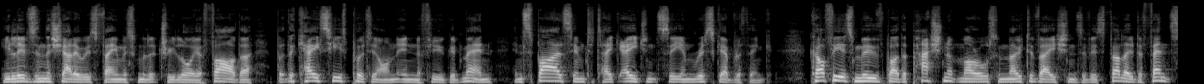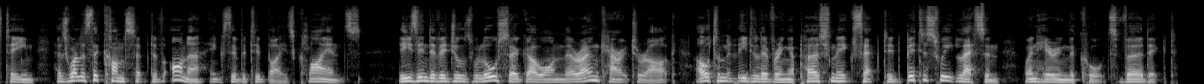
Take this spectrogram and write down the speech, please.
He lives in the shadow of his famous military lawyer father, but the case he's put on in A Few Good Men inspires him to take agency and risk everything. Kaffee is moved by the passionate morals and motivations of his fellow defence team, as well as the concept of honour exhibited by his clients. These individuals will also go on their own character arc, ultimately delivering a personally accepted bittersweet lesson when hearing the court's verdict.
